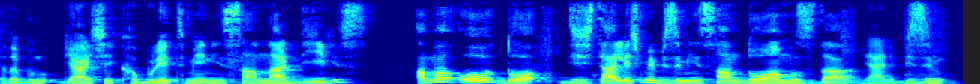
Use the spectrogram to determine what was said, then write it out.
ya da bunu gerçek kabul etmeyen insanlar değiliz. Ama o doğa, dijitalleşme bizim insan doğamızda yani bizim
